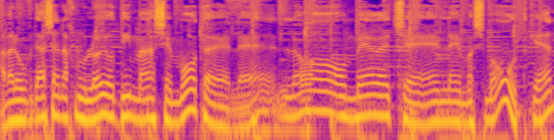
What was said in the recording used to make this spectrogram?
אבל העובדה שאנחנו לא יודעים מה השמות האלה, לא אומרת שאין להם משמעות, כן?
